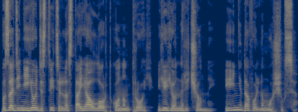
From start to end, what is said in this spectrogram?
Позади нее действительно стоял лорд Конан Трой, ее нареченный, и недовольно морщился.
